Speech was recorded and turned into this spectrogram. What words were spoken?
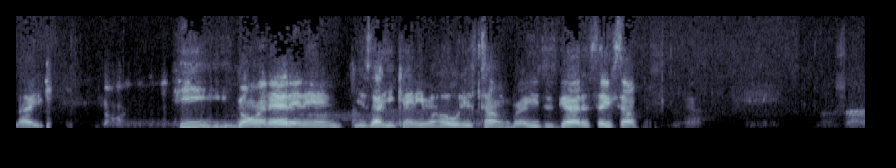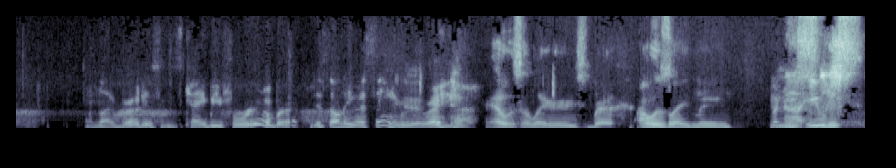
Like he going at it and he's like he can't even hold his tongue, bro. He just gotta say something. I'm like, bro, this is, can't be for real, bro. This don't even seem real right now. That was hilarious, bro. I was like, man, but nah, he was.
